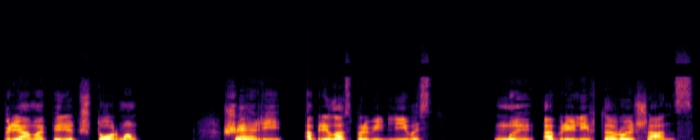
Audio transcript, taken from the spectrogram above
прямо перед штормом. Шерри обрела справедливость, мы обрели второй шанс.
